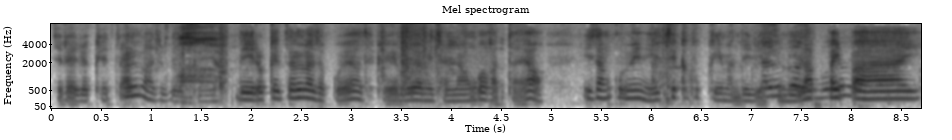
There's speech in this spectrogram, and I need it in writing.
제가 이렇게 잘라주고 올게요. 네, 이렇게 잘라졌고요. 되게 모양이 잘 나온 것 같아요. 이상 꾸미니 체크 쿠키 만들기였습니다. 빠이빠이.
